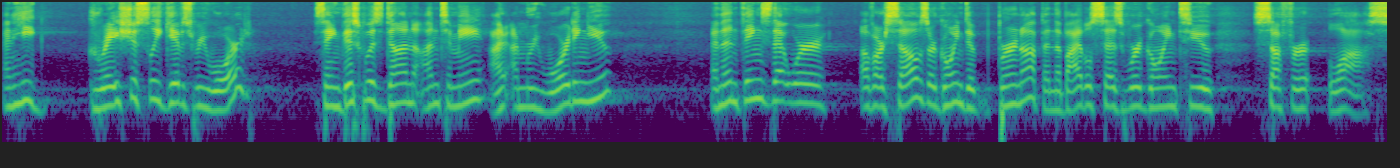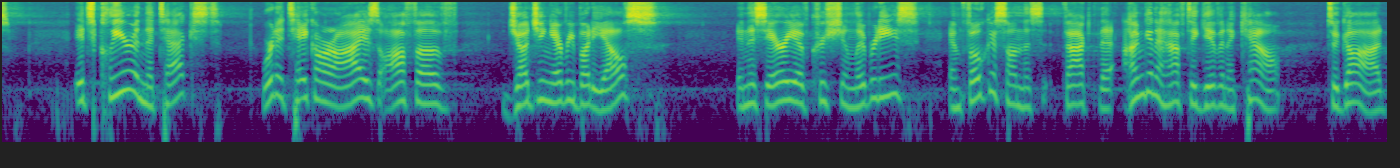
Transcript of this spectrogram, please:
And He graciously gives reward, saying, This was done unto me. I'm rewarding you. And then things that were of ourselves are going to burn up, and the Bible says we're going to suffer loss. It's clear in the text, we're to take our eyes off of judging everybody else in this area of Christian liberties and focus on this fact that I'm going to have to give an account to God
